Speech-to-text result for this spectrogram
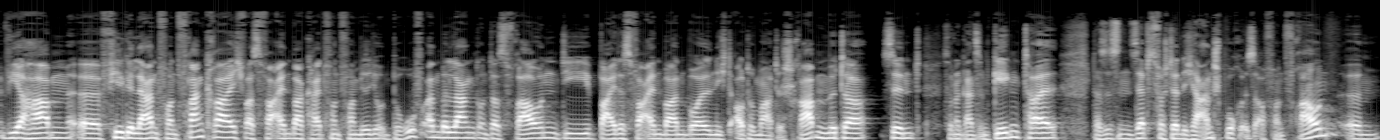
Wir haben äh, viel gelernt von Frankreich, was Vereinbarkeit von Familie und Beruf anbelangt und dass Frauen, die beides vereinbaren wollen, nicht automatisch Rabenmütter sind, sondern ganz im Gegenteil, dass es ein selbstverständlicher Anspruch ist, auch von Frauen, ähm,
